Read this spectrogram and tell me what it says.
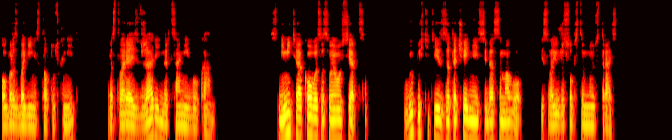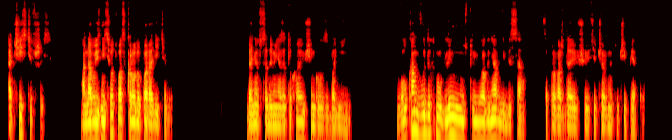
Образ богини стал тускнеть, растворяясь в жаре и мерцании вулкана. Снимите оковы со своего сердца, выпустите из заточения себя самого и свою же собственную страсть. Очистившись, она вознесет вас к роду породителю. Донесся до меня затухающий голос богини. Вулкан выдохнул длинную струю огня в небеса, сопровождающуюся черной тучей пепла.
